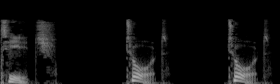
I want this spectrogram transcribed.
teach, taught, taught.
